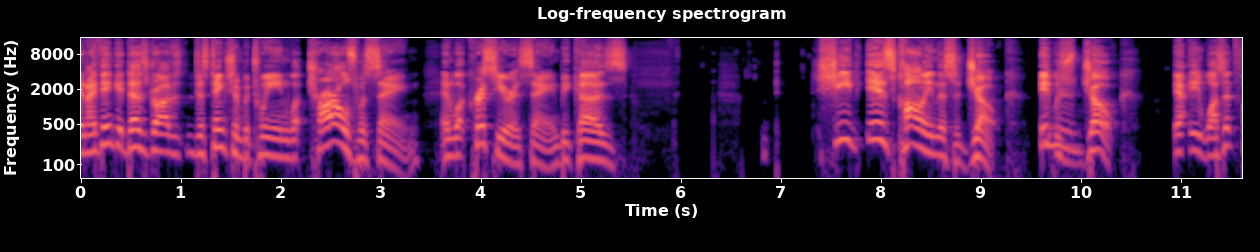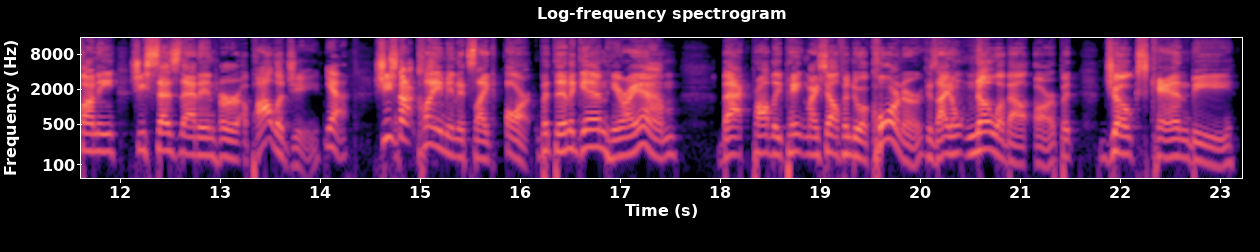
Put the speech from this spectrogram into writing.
and I think it does draw a distinction between what Charles was saying and what Chris here is saying because she is calling this a joke. It mm-hmm. was joke. It wasn't funny. She says that in her apology. Yeah. She's not claiming it's like art. But then again, here I am back probably paint myself into a corner because I don't know about art, but jokes can be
